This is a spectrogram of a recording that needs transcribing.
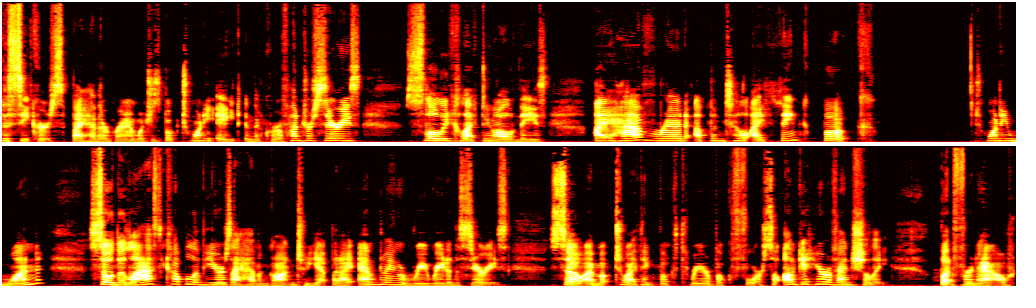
The Seekers by Heather Graham, which is book 28 in the Krewe of Hunters series. Slowly collecting all of these. I have read up until, I think, book 21. So the last couple of years I haven't gotten to yet, but I am doing a reread of the series. So I'm up to, I think, book three or book four. So I'll get here eventually. But for now,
